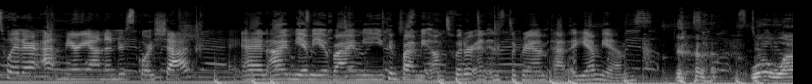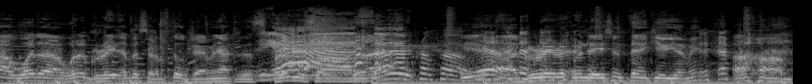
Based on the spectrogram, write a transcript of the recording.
Twitter at Marianne underscore Shag. And I'm Yemi Abayami. You can find me on Twitter and Instagram at Ayemyems. well, wow, what a what a great episode! I'm still jamming out to this Yeah, Fergie song. so right? apropos. Yeah, great recommendation. Thank you, Yemi. Um,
